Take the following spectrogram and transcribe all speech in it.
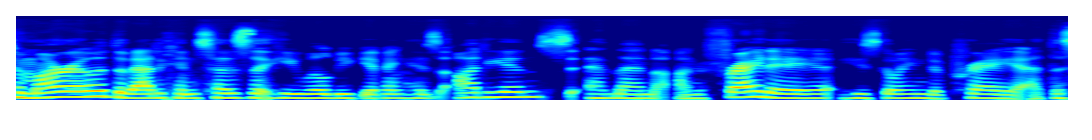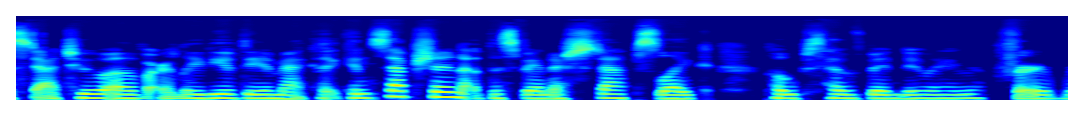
Tomorrow, the Vatican says that he will be giving his audience. And then on Friday, he's going to pray at the statue of Our Lady of the Immaculate Conception at the Spanish Steps, like popes have been doing for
